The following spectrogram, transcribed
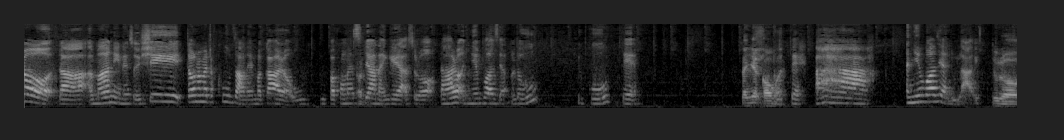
တော့ဒါအမအနေနဲ့ဆိုရှေ့ tournament တစ်ခုစာလည်းမကတော့ဘူးသူ performance ပြနိုင်ခဲ့တာဆိုတော့ဒါကတော့အငင်းပွားစရာမလိုဘူးဒီကိုတဲ့စံကြီးကောင်းပါဟုတ်တယ်အာအငင်းပွားစရာလူလာပြီသူတော့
